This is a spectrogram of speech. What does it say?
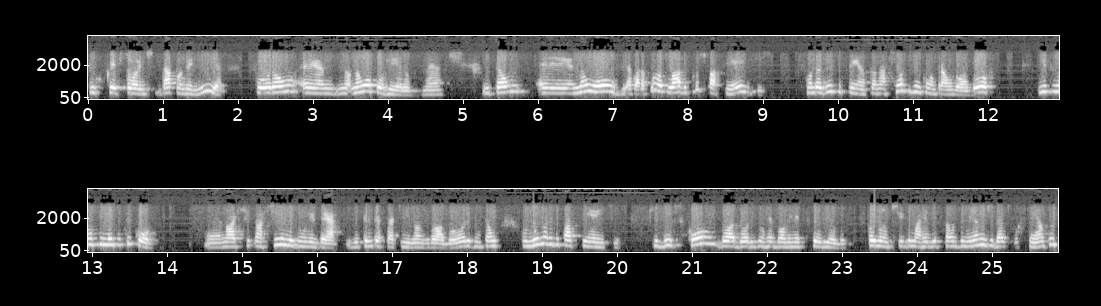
por questões da pandemia, foram, é, não ocorreram, né? Então, é, não houve. Agora, por outro lado, para os pacientes, quando a gente pensa na chance de encontrar um doador, isso não se modificou. É, nós, nós tínhamos um universo de 37 milhões de doadores, então o número de pacientes que buscou doadores no redondo nesse período foi mantido, uma redução de menos de 10%,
